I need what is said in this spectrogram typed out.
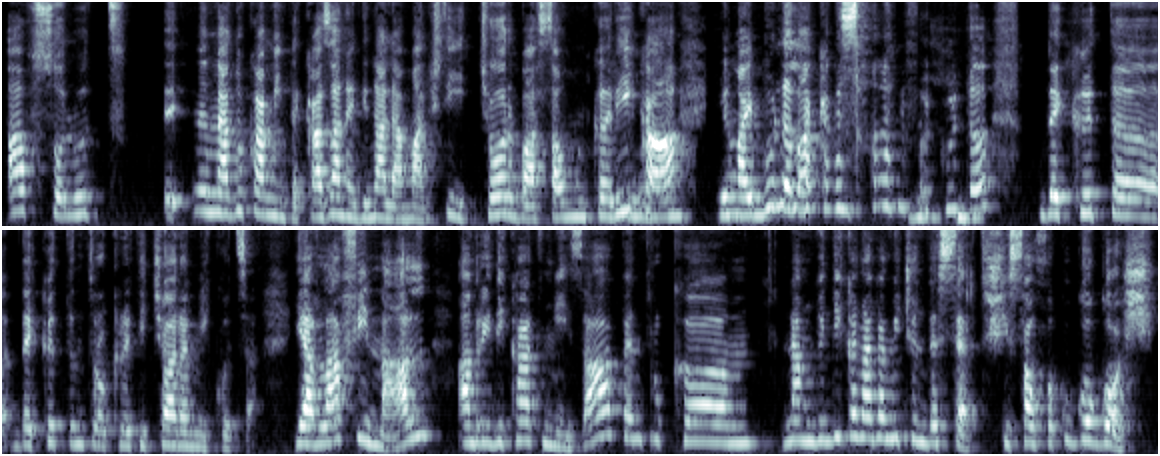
absolut îmi aduc aminte, cazane din alea mari, știi, ciorba sau mâncărica mm-hmm. e mai bună la cazan făcută decât, uh, decât într-o crăticioară micuță. Iar la final am ridicat miza pentru că ne-am gândit că nu aveam niciun desert și s-au făcut gogoși.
